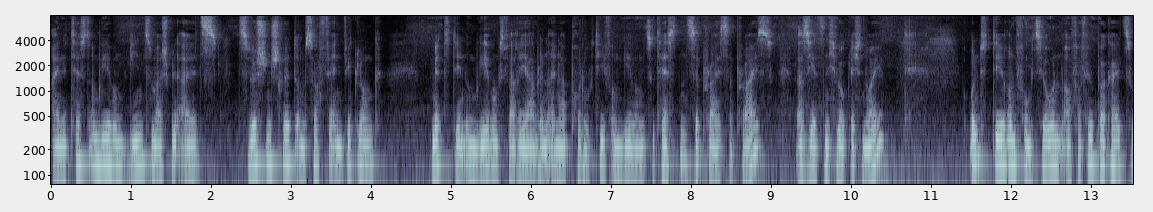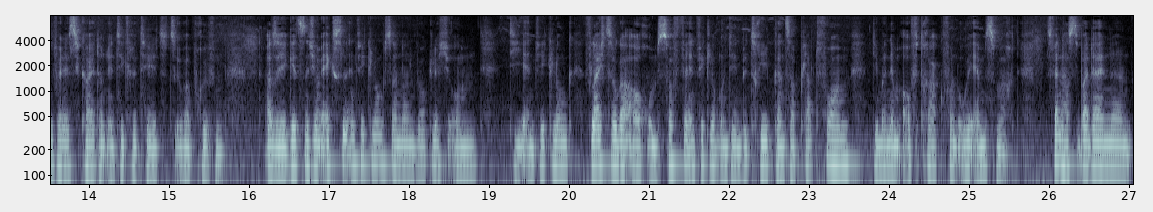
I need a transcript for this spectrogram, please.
eine Testumgebung dient zum Beispiel als Zwischenschritt, um Softwareentwicklung mit den Umgebungsvariablen einer Produktivumgebung zu testen. Surprise, surprise. Das ist jetzt nicht wirklich neu. Und deren Funktionen auf Verfügbarkeit, Zuverlässigkeit und Integrität zu überprüfen. Also hier geht es nicht um Excel-Entwicklung, sondern wirklich um die Entwicklung, vielleicht sogar auch um Softwareentwicklung und den Betrieb ganzer Plattformen, die man im Auftrag von OEMs macht. Sven, hast du bei deinen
